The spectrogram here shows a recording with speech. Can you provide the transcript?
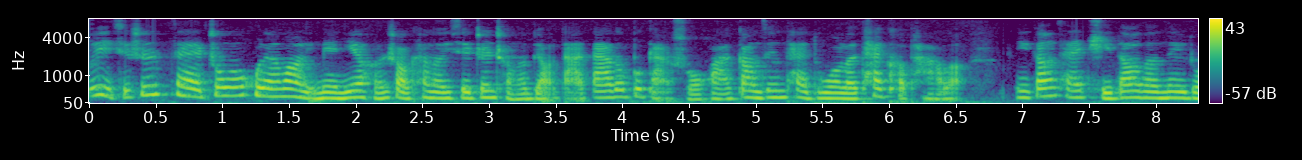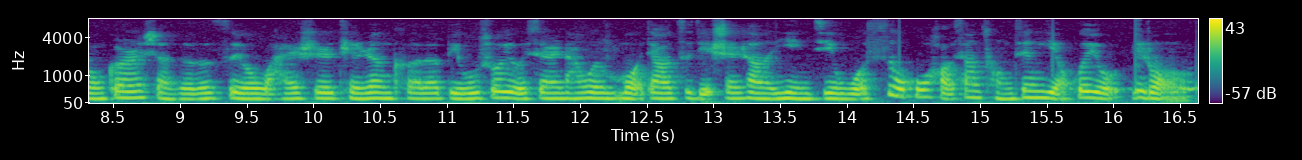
所以其实，在中文互联网里面，你也很少看到一些真诚的表达，大家都不敢说话，杠精太多了，太可怕了。你刚才提到的那种个人选择的自由，我还是挺认可的。比如说，有些人他会抹掉自己身上的印记，我似乎好像曾经也会有这种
